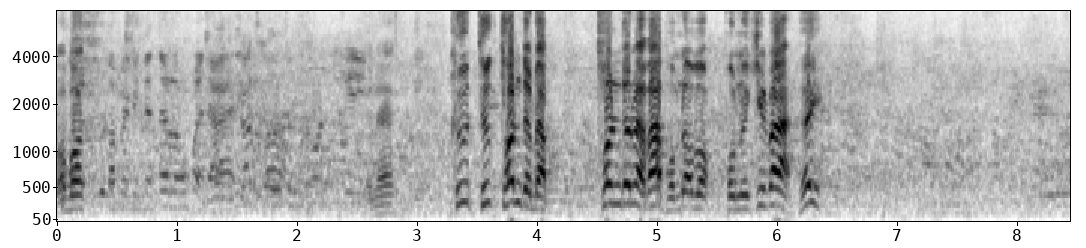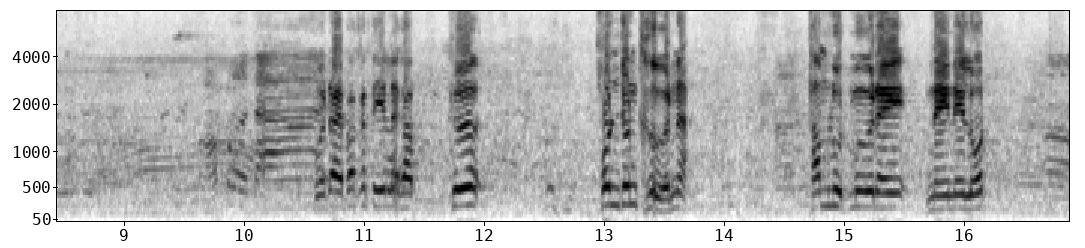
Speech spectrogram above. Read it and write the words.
บอบอสเราเป็นพรีเซนเตอร์เราต้องเปิดได้ก็คือถึงคนจริงเห็นไหมคือทึกทนจนแบบทนจนแบบว่าผมเราบอกผมเลยคิดว่าเฮ้ยอ๋อเปิดได้เปิดได้ปกติเลยครับ คือทนจนเขินอะทำหลุดมือในในในรถ เออ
